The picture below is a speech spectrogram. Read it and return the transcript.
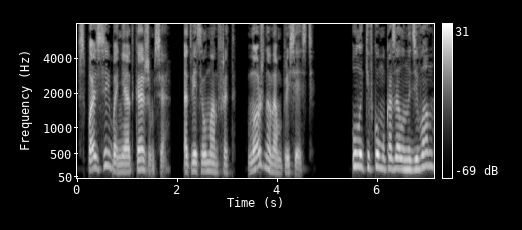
«Спасибо, не откажемся», — ответил Манфред. «Можно нам присесть?» Ула кивком указала на диван,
